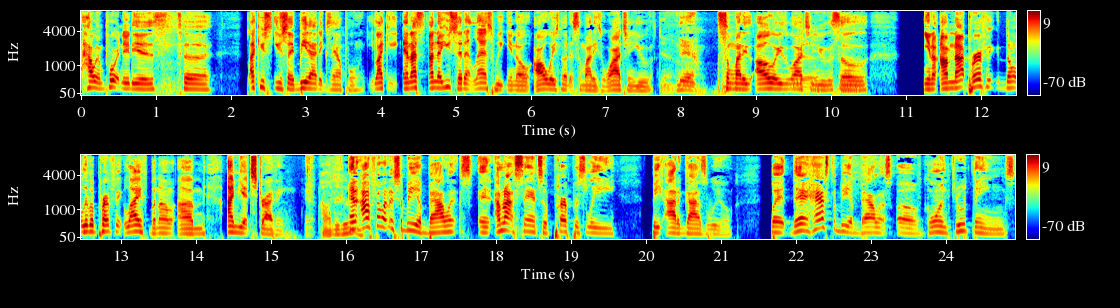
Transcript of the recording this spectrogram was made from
how important it is to. Like you, you say, be that example. Like, and I, I know you said that last week. You know, always know that somebody's watching you Yeah. somebody's always watching Yeah, you. So, you know, I'm not perfect. Don't live a perfect life, but I'm I'm I'm yet striving. Hallelujah. And I feel like there should be a balance. And I'm not saying to purposely be out of God's will, but there has to be a balance of going through things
